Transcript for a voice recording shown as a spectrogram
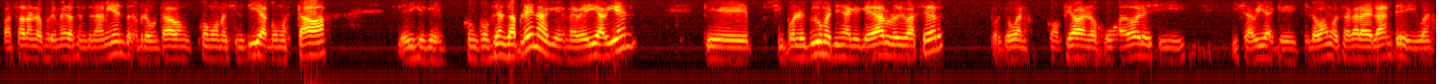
Pasaron los primeros entrenamientos, me preguntaban cómo me sentía, cómo estaba. Le dije que con confianza plena, que me veía bien, que si por el club me tenía que quedar lo iba a hacer, porque bueno, confiaba en los jugadores y, sabía que, lo vamos a sacar adelante y bueno,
